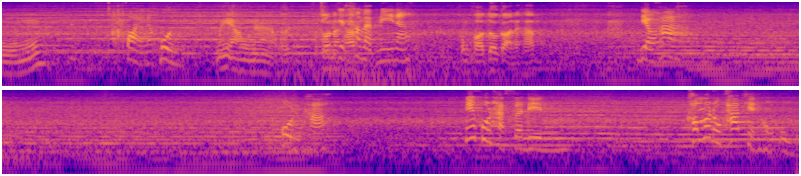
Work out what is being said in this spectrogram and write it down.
อุ๋มปล่อยนะปุ่น ไม่เอาหน้าเอ่อขอโทษนะอย่าครับ ทำแบบนี้นะ ผมขอตัวก่อนนะครับ เดี๋ยวค่ะ ปุ่นคะ นี่คุณหัสดิน เขามาดูภาพเขียนของอุ๋ม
